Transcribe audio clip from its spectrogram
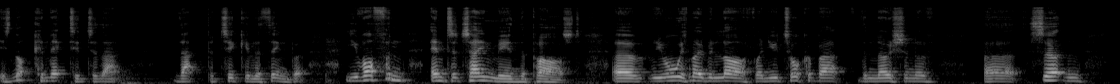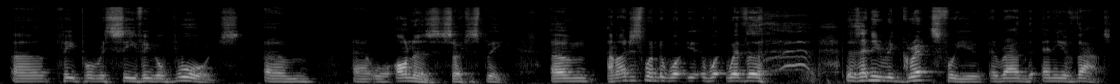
is not connected to that that particular thing, but you've often entertained me in the past. Uh, you've always made me laugh when you talk about the notion of uh, certain uh, people receiving awards um, uh, or honours, so to speak. Um, and I just wonder what whether there's any regrets for you around any of that.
